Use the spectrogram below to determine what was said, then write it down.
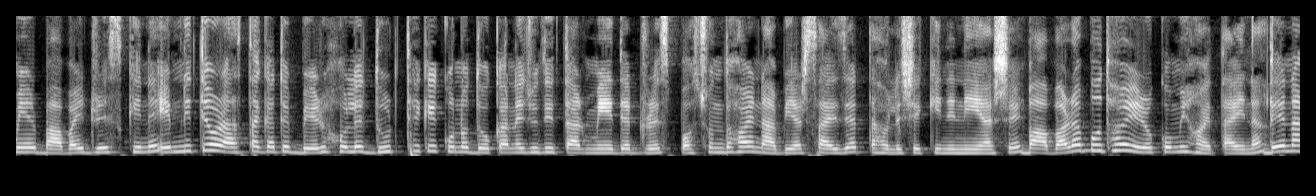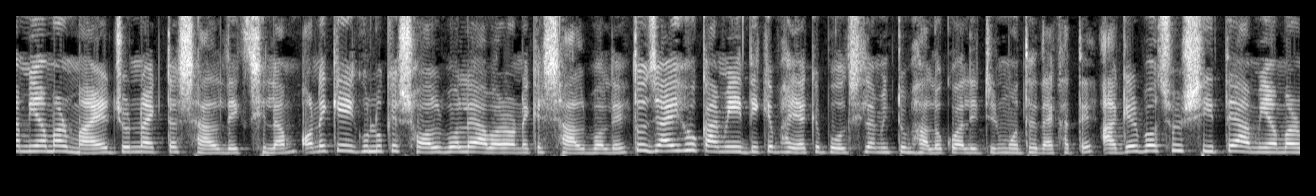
মেয়ের বাবাই ড্রেস কিনে। এমনিতেও রাস্তাঘাটে বের হলে দূর থেকে কোনো দোকানে যদি তার মেয়েদের ড্রেস পছন্দ হয় নাবিয়ার সাইজের, তাহলে সে কিনে নিয়ে আসে। বাবারা বোধ হয় এরকমই হয়, তাই না? দেন আমি আমার মায়ের জন্য একটা শাল দেখছিলাম। অনেকে এগুলোকে শল বলে, আবার অনেকে শাল বলে। তো যাই হোক, আমি এইদিকে ভাইয়াকে বলছিলাম একটু ভালো কোয়ালিটির মধ্যে দেখাতে। আগের বছর শীতে আমি আমার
